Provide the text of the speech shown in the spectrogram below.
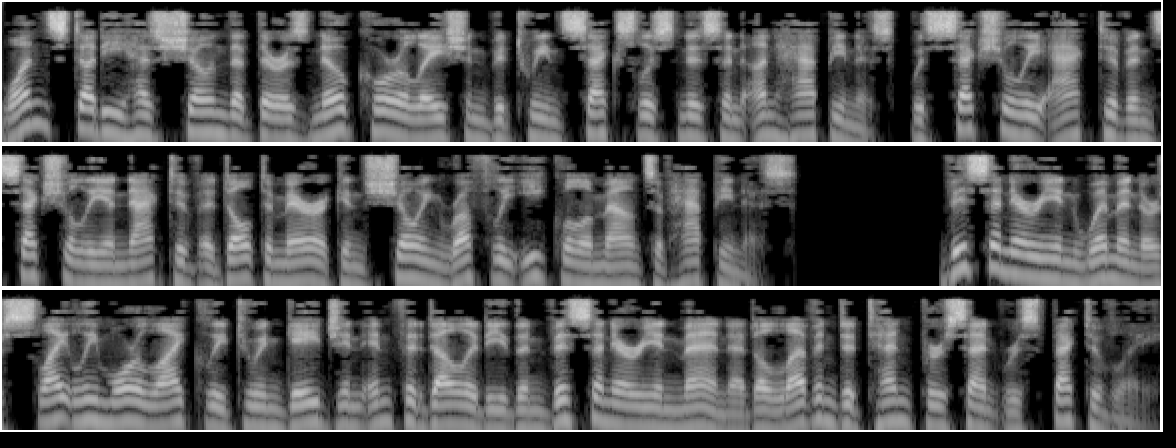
One study has shown that there is no correlation between sexlessness and unhappiness, with sexually active and sexually inactive adult Americans showing roughly equal amounts of happiness. Vicenarian women are slightly more likely to engage in infidelity than Vicenarian men at 11 to 10% respectively.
